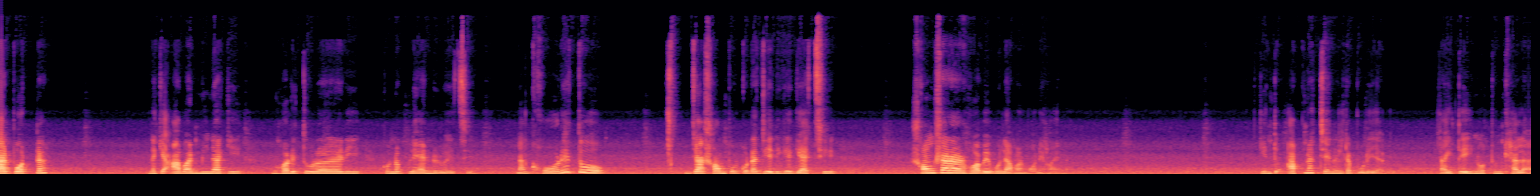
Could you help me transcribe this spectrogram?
তারপরটা নাকি আবার মিনাকে ঘরে তোলারই কোনো প্ল্যান রয়েছে। না, ঘরে তো যা সম্পর্কটা যেদিকে গেছে, সংসার আর হবে বলে আমার মনে হয় না। কিন্তু আপনার চ্যানেলটা পড়ে যাবে। তাই তো এই নতুন খেলা,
